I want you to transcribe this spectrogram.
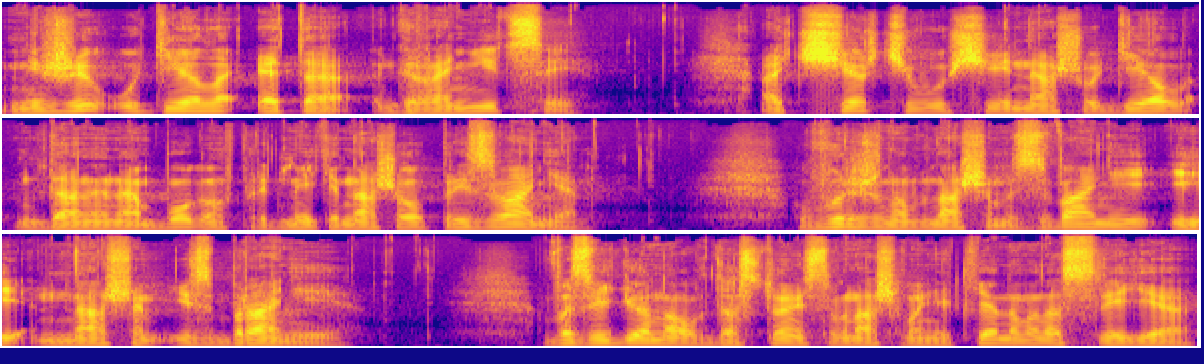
межи удела – это границы, очерчивающие наш удел, данный нам Богом в предмете нашего призвания, выраженном в нашем звании и нашем избрании, возведенного в достоинство нашего нетленного наследия,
